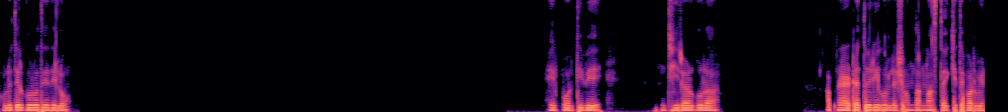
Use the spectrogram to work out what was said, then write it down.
হলুদের গুঁড়ো দিয়ে দিল। এরপর দিবে জিরার গুঁড়া। আপনারা এটা তৈরি করলে সন্ধ্যার নাস্তায় খেতে পারবেন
